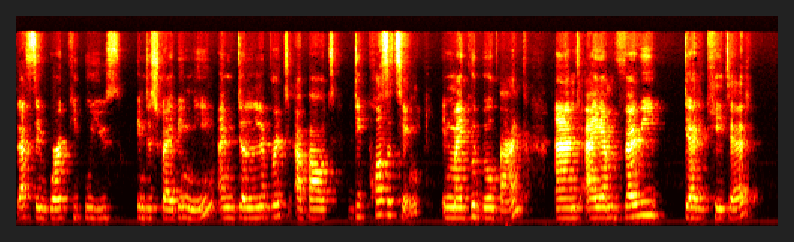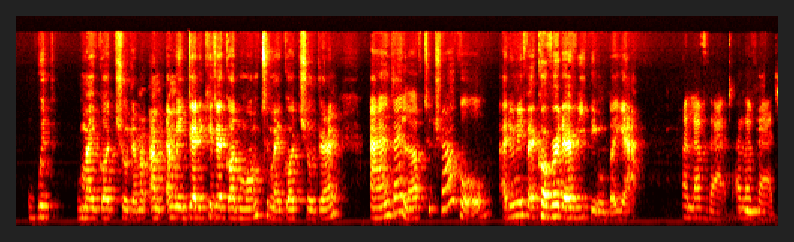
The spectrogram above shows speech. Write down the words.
That's the word people use in describing me. I'm deliberate about depositing in my Goodwill Bank and I am very dedicated with my godchildren. I'm, I'm a dedicated godmom to my godchildren, and I love to travel. I don't know if I covered everything, but yeah. I love that. I love that.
